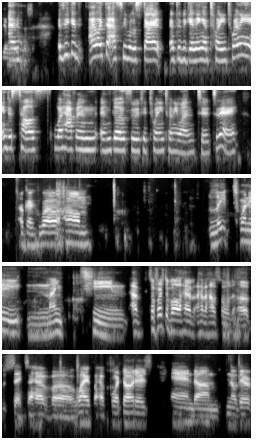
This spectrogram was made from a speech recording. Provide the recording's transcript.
Yeah, and if you could, I like to ask people to start at the beginning of 2020 and just tell us what happened and go through to 2021 to today. Okay, well, um, late 2019 I've, so first of all i have i have a household of six. I have a wife i have four daughters and um, you know there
